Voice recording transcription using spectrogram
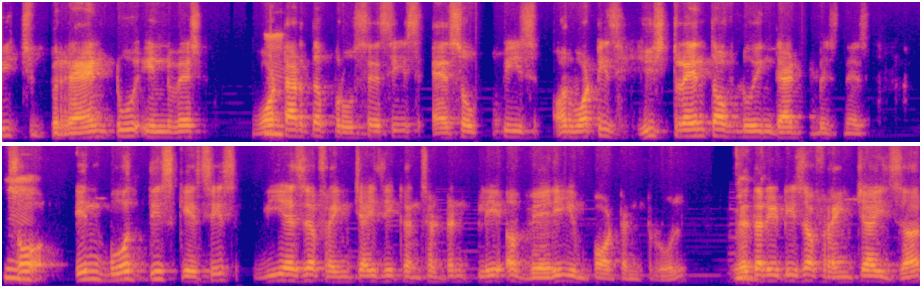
which brand to invest, what Hmm. are the processes, SOPs, or what is his strength of doing that business. Hmm. So, in both these cases, we as a franchisee consultant play a very important role, whether it is a franchisor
